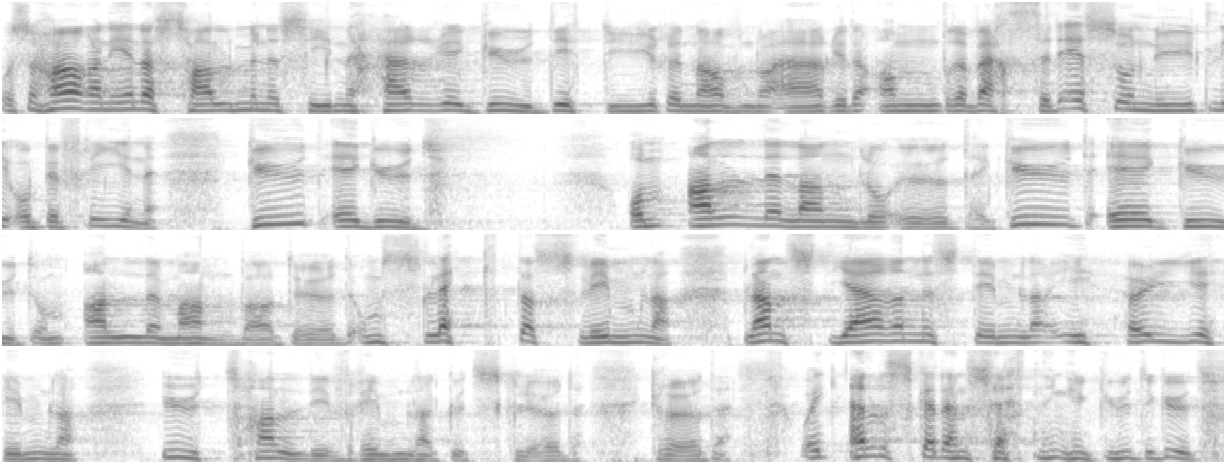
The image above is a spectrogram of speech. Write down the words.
Og så har han i en av salmene sine 'Herre Gud, ditt dyre navn og ære' i det andre verset. Det er så nydelig og befriende. Gud er Gud. Om alle land lå øde. Gud er Gud om alle mann var døde. Om slekta svimla, blant stjernestimler i høye himler. Utallig vrimla Guds gløde, grøde. Og jeg elsker den setningen 'Gud er Gud'.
